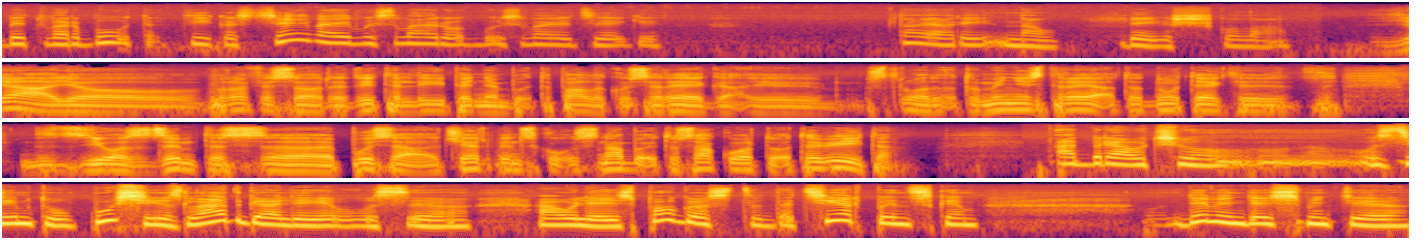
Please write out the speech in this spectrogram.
bet varbūt tie, kas dzīvē visvairāk būs vajadzīgi, tā arī nav bijuši skolā. Jā, jo profesora Rīta Līpeņa būtu palikusi Rīgā, strādātu ministrē, tad noteikti jos dzimtas pusē Čerpinskūs nebūtu sakortota vīta. Atbraucu uz dzimto pusi, uz Latgali, uz Auļējas pogostu, da Čerpinskim. 96.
